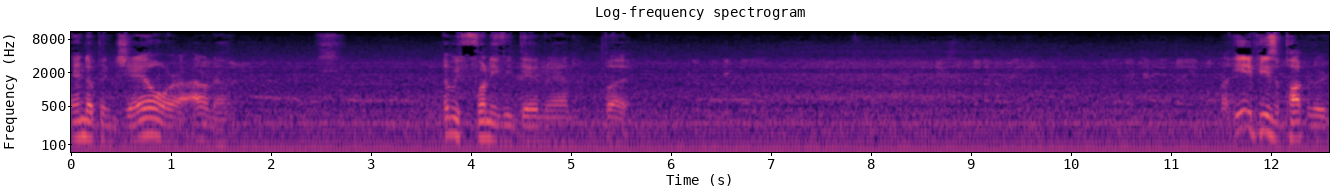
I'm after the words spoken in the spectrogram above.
end up in jail or I don't know. That'd be funny if he did, man. But EDP is a popular,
